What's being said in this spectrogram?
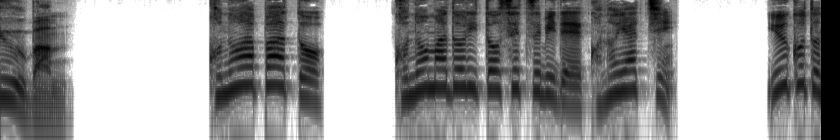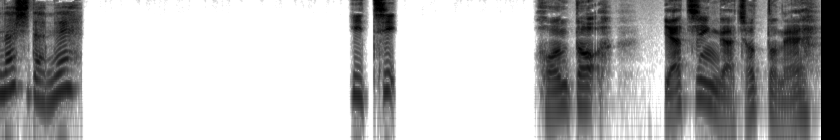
9番このアパート、この間取りと設備でこの家賃。言うことなしだね。1、ほんと、家賃がちょっとね。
